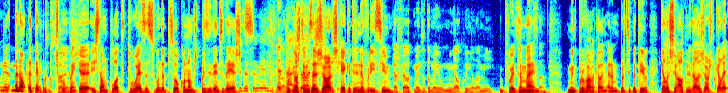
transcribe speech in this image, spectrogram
não. ah, não, até porque, desculpem, eh, isto é um plot. Tu és a segunda pessoa com nomes de presidentes da ESCS. Exatamente. Porque Porque nós temos a Jorge, que é a Catarina Veríssimo, Que acho que foi ela que comentou também o Minha Alcunha lá a mim. foi também, muito provável que ela era muito participativa, que ela chama a alcunha dela Jorge porque ela é,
